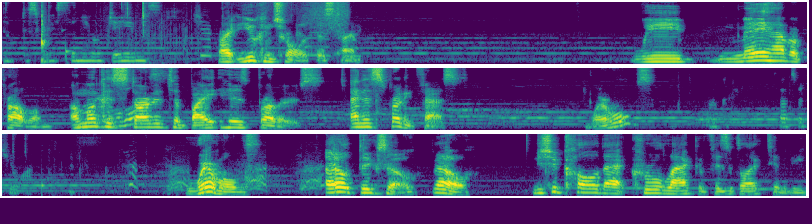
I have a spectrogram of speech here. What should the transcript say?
Don't disgrace the name of James. Alright, you control it this time. We may have a problem. A monk has started to bite his brothers, and it's spreading fast. Werewolves? Okay, that's what you want. Werewolves? I don't think so. No. You should call that cruel lack of physical activity.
